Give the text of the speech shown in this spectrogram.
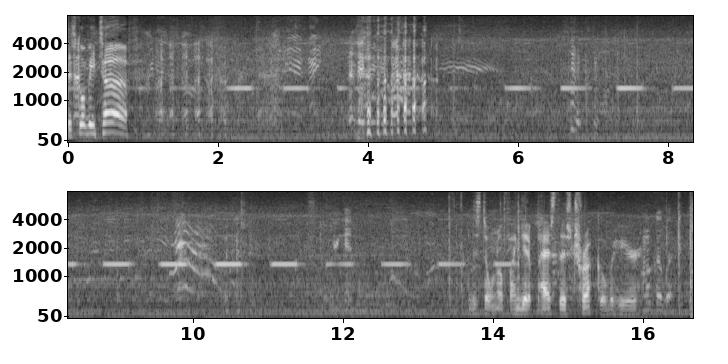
It's gonna be tough. I just don't know if I can get it past this truck over here. I'll go look.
